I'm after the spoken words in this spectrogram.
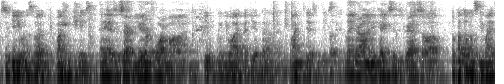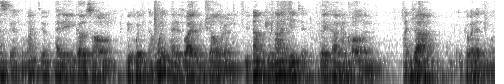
в суде, его называют «Ваша честь». And he has a certain uniform on. И у него одета э, мантия судейская. Later on, he takes his dress off Но потом он снимает с себя эту мантию, and he goes home. приходит домой, And his wife and children, и там жена, дети, they come and call him они John. говорят ему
